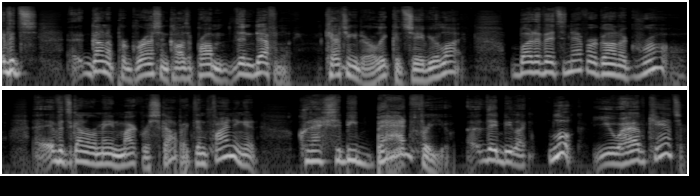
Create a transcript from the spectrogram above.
if it's going to progress and cause a problem, then definitely. Catching it early could save your life. But if it's never going to grow, if it's going to remain microscopic, then finding it could actually be bad for you. Uh, they'd be like, look, you have cancer.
